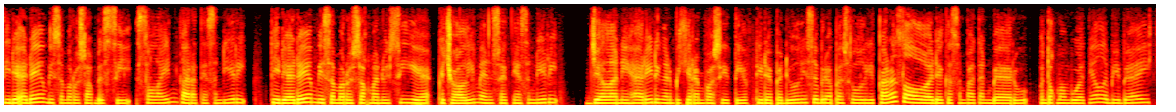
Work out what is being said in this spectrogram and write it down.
Tidak ada yang bisa merusak besi selain karatnya sendiri. Tidak ada yang bisa merusak manusia kecuali mindsetnya sendiri. Jalani hari dengan pikiran positif, tidak peduli seberapa sulit, karena selalu ada kesempatan baru untuk membuatnya lebih baik.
